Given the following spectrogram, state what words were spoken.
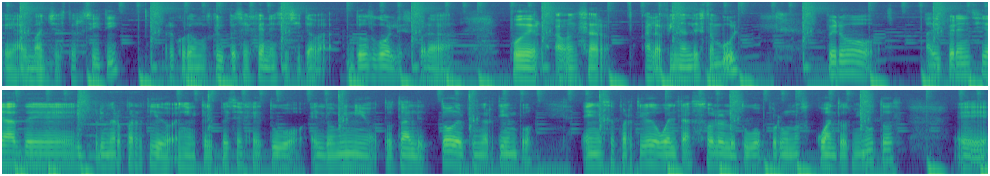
eh, al Manchester City. Recordemos que el PSG necesitaba dos goles para poder avanzar a la final de Estambul. Pero a diferencia del primer partido en el que el PSG tuvo el dominio total de todo el primer tiempo, en ese partido de vuelta solo lo tuvo por unos cuantos minutos, eh,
